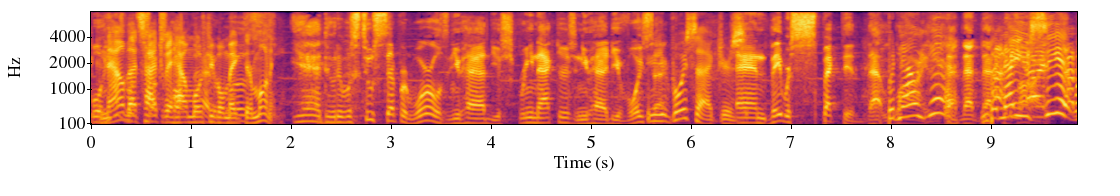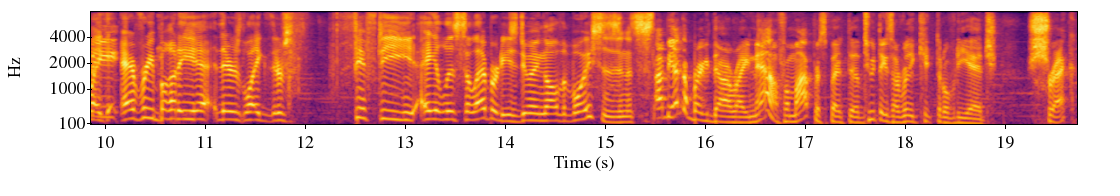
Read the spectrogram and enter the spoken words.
Well, now here's what that's sucks actually about how most that. people It make their was- money. Yeah, dude, it was two separate worlds, and you had your screen actors and you had your voice Your actors. voice actors. and they respected that. But now, line, yeah. that, that, that but now you line. see it I like mean- everybody. Uh, there's like there's 50 A-list celebrities doing all the voices, and it's I mean, I can break it down right now. From my perspective, two things that really kicked it over the edge: Shrek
